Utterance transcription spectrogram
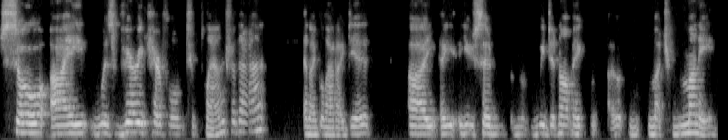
So I was very careful to plan for that, and I'm glad I did. I- you said we did not make uh, much money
